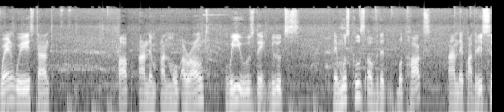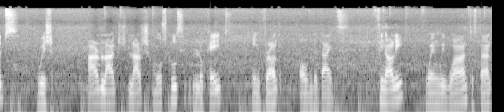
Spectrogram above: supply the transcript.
when we stand up and, and move around, we use the glutes, the muscles of the buttocks and the quadriceps, which are large, large muscles located in front of the thighs. Finally, when we want to stand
